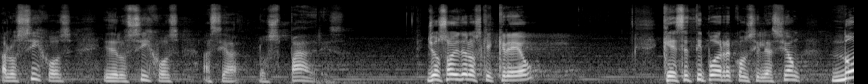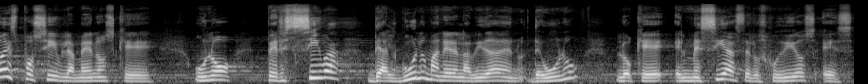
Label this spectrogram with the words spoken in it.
a los hijos y de los hijos hacia los padres. Yo soy de los que creo que ese tipo de reconciliación no es posible a menos que uno perciba de alguna manera en la vida de, uno lo que el Mesías de los judíos es,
